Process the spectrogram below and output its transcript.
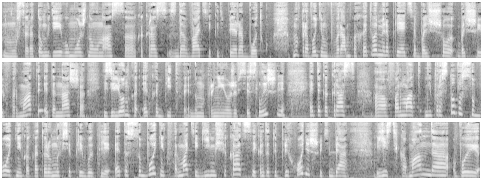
мусор, о том, где его можно у нас э, как раз сдавать и переработку. Мы проводим в рамках этого мероприятия большой, большие форматы. Это наша зеленка эко-битва. Я думаю, про нее уже все слышали. Это как раз э, формат не простого субботника, к которому мы все привыкли. Это субботник в формате геймификации, когда ты приходишь, у тебя есть команда, вы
